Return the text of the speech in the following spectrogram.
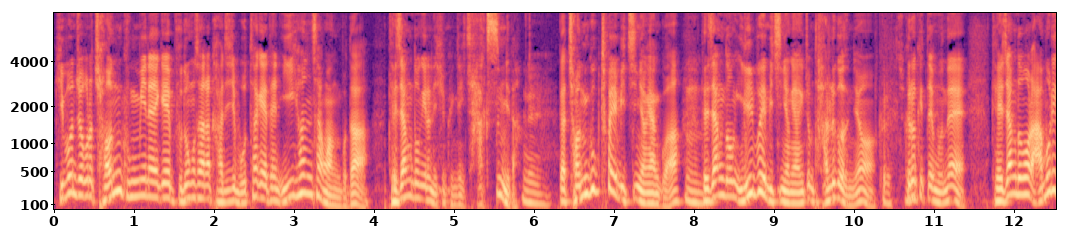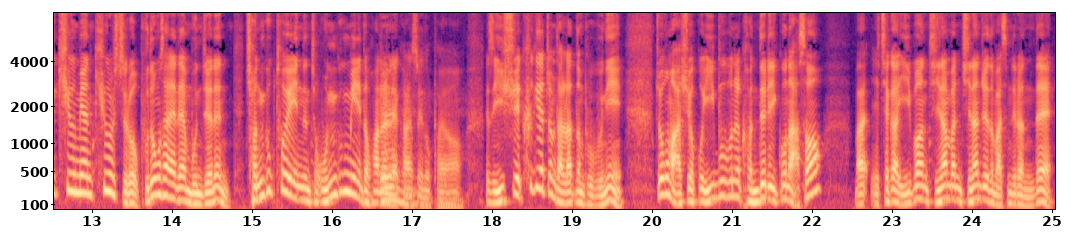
기본적으로 전 국민에게 부동산을 가지지 못하게 된 이 현 상황보다 대장동이라는 이슈는 굉장히 작습니다. 네. 그러니까 전국토에 미친 영향과 음. 대장동 일부에 미친 영향이 좀 다르거든요. 그렇죠. 그렇기 때문에 대장동을 아무리 키우면 키울수록 부동산에 대한 문제는 전국토에 있는 온 국민이 더 화를 낼 가능성이 높아요. 그래서 이슈의 크기가 좀 달랐던 부분이 조금 아쉬웠고 이 부분을 건드리고 나서 제가 이번 지난번 지난주에도 말씀드렸는데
